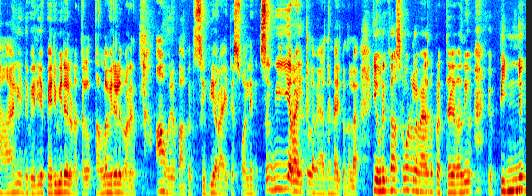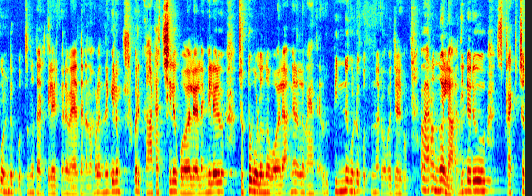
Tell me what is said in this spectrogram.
കാലിന്റെ വലിയ പെരുവിരലുണ്ട് തള്ള തള്ളവിരൽ എന്ന് പറയുന്നത്. ആ ഒരു ഭാഗത്ത് സിവിയറായിട്ട് സ്വല്ലിങ് സിവിയറായിട്ടുള്ള വേദന ഉണ്ടായിരിക്കും എന്നുള്ള. ഈ ഉറിക്കാസർ കൊണ്ടുള്ള വേദന പ്രത്യേകത അത് പിന്നു കൊണ്ട് കുത്തുന്ന തരത്തിലായിരിക്കും അതിന്റെ വേദന. നമ്മൾ എന്തെങ്കിലും ഒരു കടച്ചിൽ പോലെ അല്ലെങ്കിൽ ഒരു ചുട്ടുപൊള്ളുന്ന പോലെ അങ്ങനെയുള്ള വേദന ഒരു പിന്ന് കൊണ്ട് കുത്തുന്ന രോഗമായിരിക്കും അത് വേറെ ഒന്നുമല്ല അതിന്റെ ഒരു സ്ട്രക്ചർ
